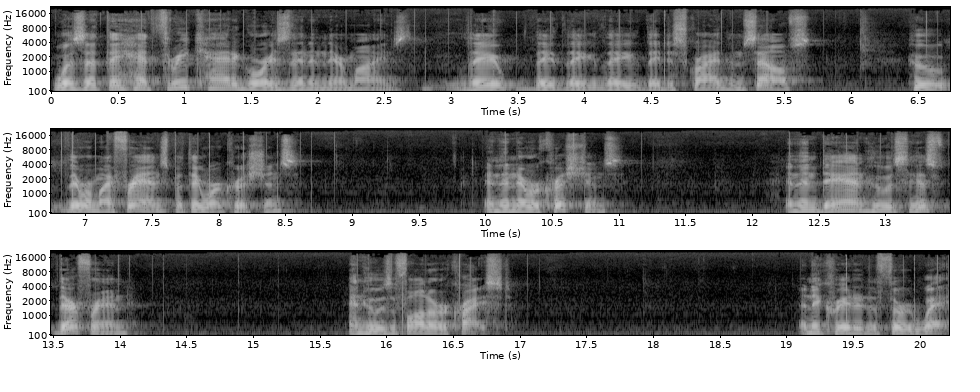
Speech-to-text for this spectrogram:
was that they had three categories then in their minds. They, they, they, they, they described themselves, who they were my friends, but they weren't Christians. And then there were Christians. And then Dan, who was his, their friend, and who was a follower of Christ. And they created a third way.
